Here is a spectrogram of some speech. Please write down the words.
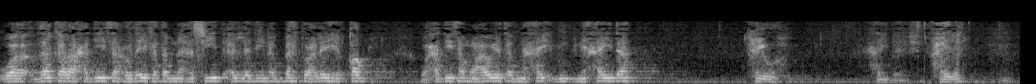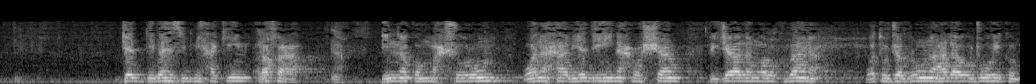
وذكر حديث حذيفة بن أسيد الذي نبهت عليه قبل وحديث معاوية بن, حي... بن حيدة حيوة. حيدة حيدة. جد بهز بن حكيم رفعه نعم. إنكم محشورون ونحى بيده نحو الشام رجالا وركبانا وتجرون على وجوهكم.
